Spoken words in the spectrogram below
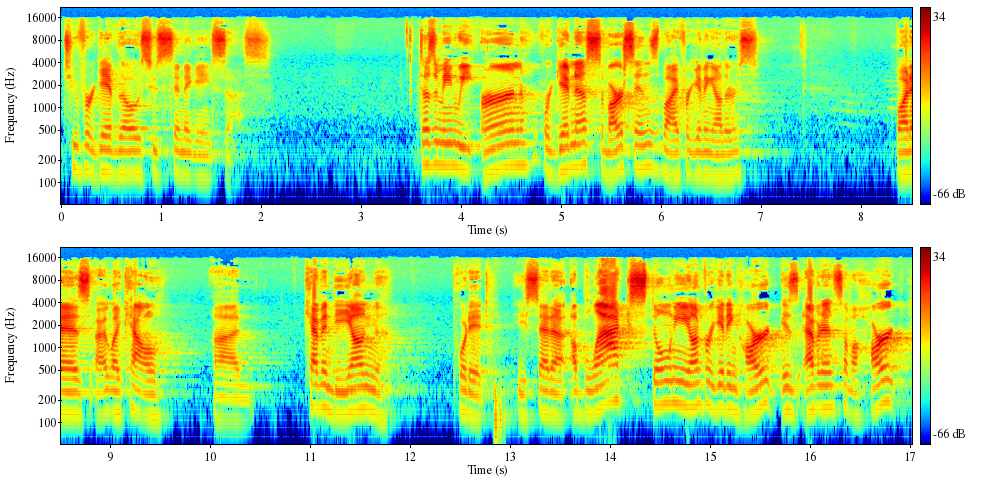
to forgive those who sin against us. It doesn't mean we earn forgiveness of our sins by forgiving others. But as I like how uh, Kevin DeYoung put it, he said, a, a black, stony, unforgiving heart is evidence of a heart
